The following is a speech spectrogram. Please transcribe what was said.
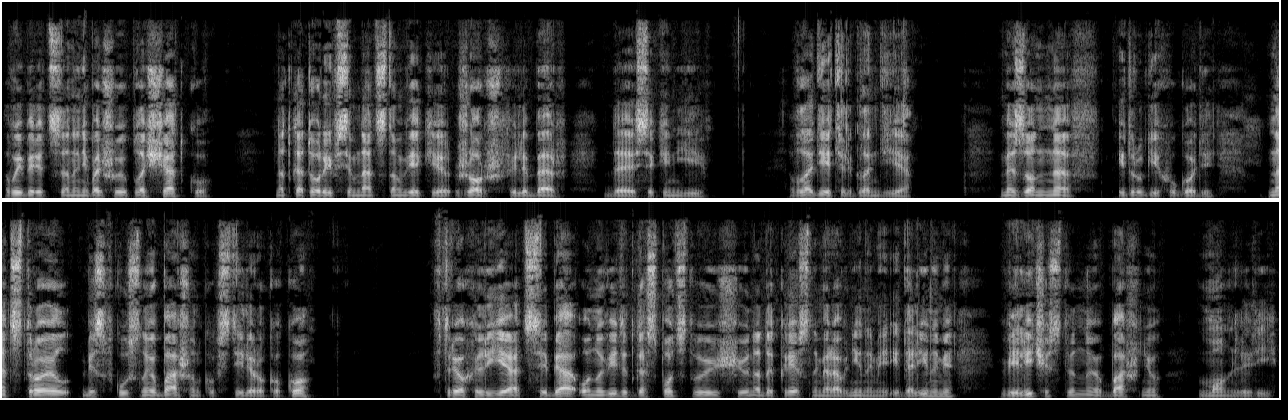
выберется на небольшую площадку, над которой в XVII веке Жорж Филибер де Секиньи, владетель Гландье, Мезоннеф и других угодий, надстроил безвкусную башенку в стиле рококо, в трех лье от себя он увидит господствующую над окрестными равнинами и долинами величественную башню Монлери.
